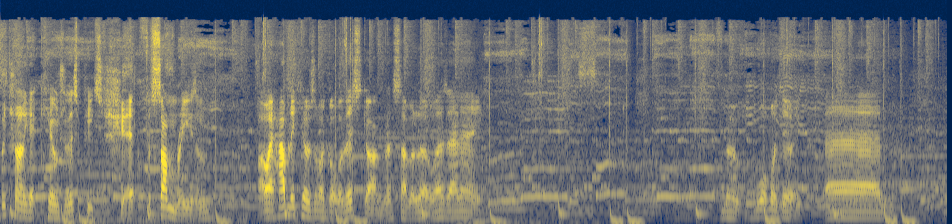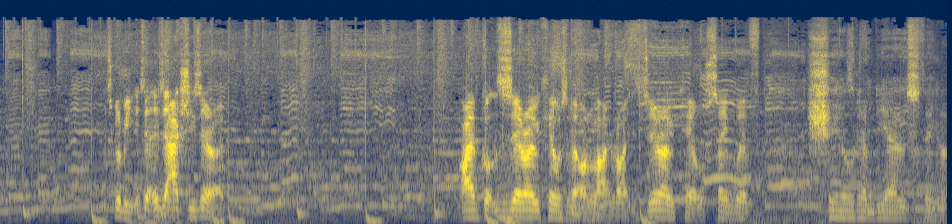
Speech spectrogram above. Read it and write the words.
we're trying to get kills with this piece of shit for some reason. Oh wait, how many kills have I got with this gun? Let's have a look. Where's NA? No, what am I doing? Um, it's gonna be. Is it? Is it actually zero? I've got zero kills of it online. Right, zero kills. Same with Shield, MDL, Stinger.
